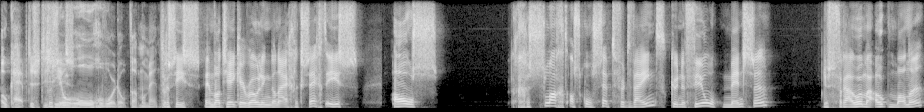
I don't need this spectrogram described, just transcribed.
ook hebt. Dus het is Precies. heel hol geworden op dat moment. Precies. En wat J.K. Rowling dan eigenlijk zegt is... als geslacht als concept verdwijnt... kunnen veel mensen, dus vrouwen, maar ook mannen...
